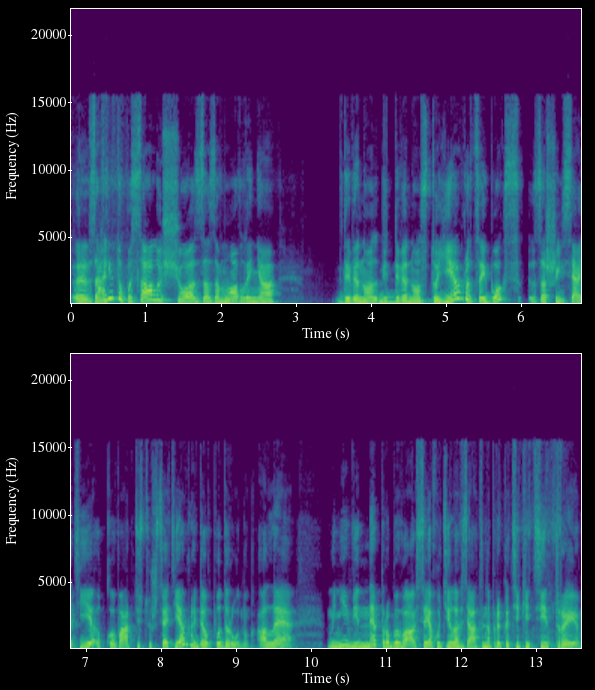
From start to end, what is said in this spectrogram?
Е, Взагалі-то писало, що за замовлення 90, від 90 євро цей бокс за 60 євро, вартістю 60 євро йде в подарунок. Але мені він не пробивався. Я хотіла взяти, наприклад, тільки ці три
